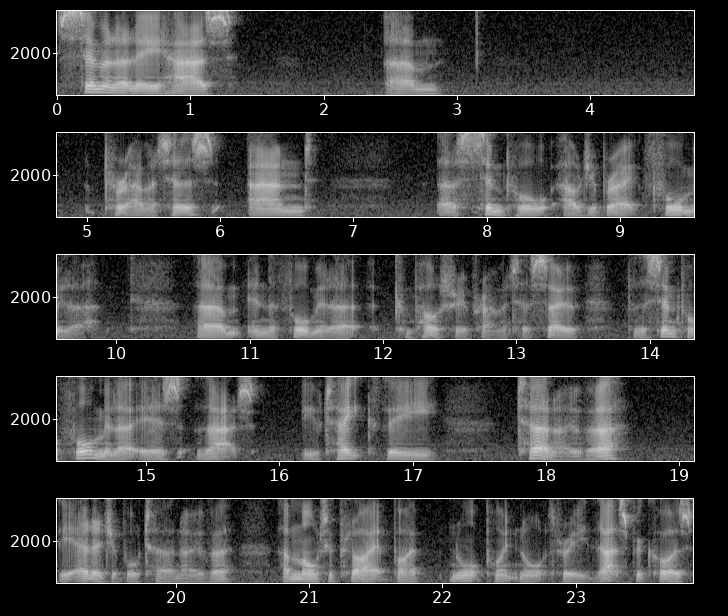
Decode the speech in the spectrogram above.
similarly has um, parameters and a simple algebraic formula um, in the formula compulsory parameter. So for the simple formula is that you take the turnover, the eligible turnover, and multiply it by 0.03. That's because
